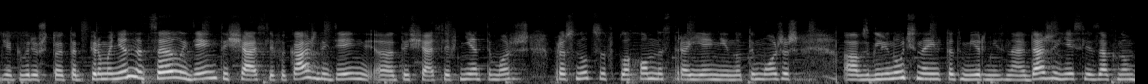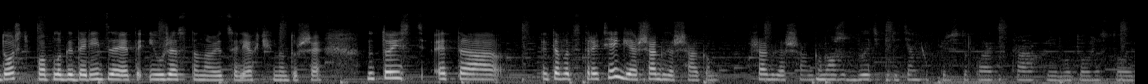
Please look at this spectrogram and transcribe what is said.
я говорю, что это перманентно целый день ты счастлив, и каждый день э, ты счастлив. Нет, ты можешь проснуться в плохом настроении, но ты можешь э, взглянуть на этот мир, не знаю, даже если за окном дождь, поблагодарить за это, и уже становится легче на душе. Ну, то есть это, это вот стратегия шаг за шагом шаг за шагом. Может быть, перед тем, как переступать страх, его тоже стоит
